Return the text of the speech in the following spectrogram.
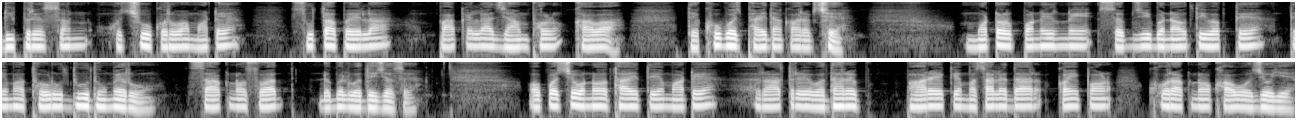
ડિપ્રેશન ઓછું કરવા માટે સૂતા પહેલાં પાકેલા જામફળ ખાવા તે ખૂબ જ ફાયદાકારક છે. મટર પનીરની સબ્જી બનાવતી વખતે તેમાં થોડું દૂધ ઉમેરવું, શાકનો સ્વાદ ડબલ વધી જશે. અપચો ન થાય તે માટે રાત્રે વધારે ભારે કે મસાલેદાર કંઈ પણ ખોરાક ન ખાવો જોઈએ.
